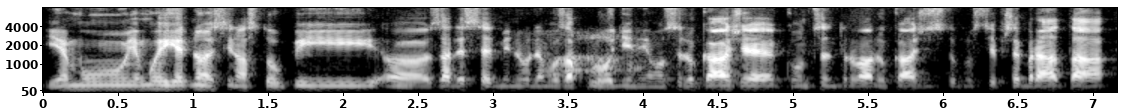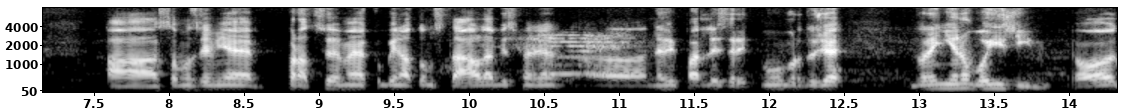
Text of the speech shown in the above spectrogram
jemu, jemu je jedno, jestli nastoupí uh, za 10 minut nebo za půl hodiny. On se dokáže koncentrovat, dokáže si to prostě přebrat a, a samozřejmě pracujeme jakoby na tom stále, aby jsme ne, uh, nevypadli z rytmu, protože to není jenom o Jiřím. Jo?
